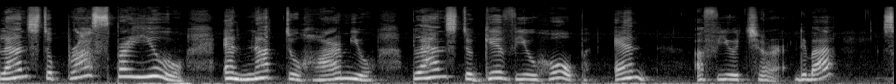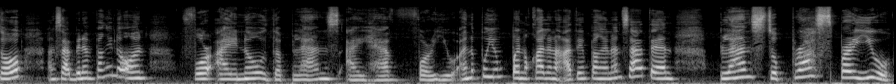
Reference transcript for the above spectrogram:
Plans to prosper you and not to harm you. Plans to give you hope and a future. ba? Diba? So, ang sabi ng Panginoon, For I know the plans I have for you. Ano po yung panukala ng ating Panginoon sa atin? Plans to prosper you.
